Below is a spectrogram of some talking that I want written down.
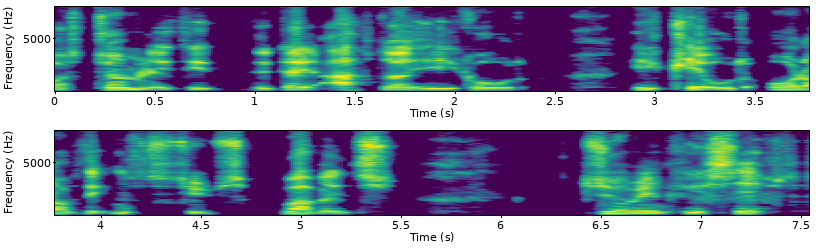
was terminated the day after he called he killed all of the institute's rabbits during his shift.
